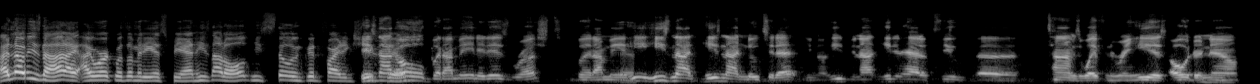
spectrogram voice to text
I know he's not. I, I work with him at ESPN. He's not old. He's still in good fighting shape. He's not old, but I mean, it is rushed. But I mean, Yeah. he he's not he's not new to that. You know, he's not he didn't had a few uh, times away from the ring. He is older now.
